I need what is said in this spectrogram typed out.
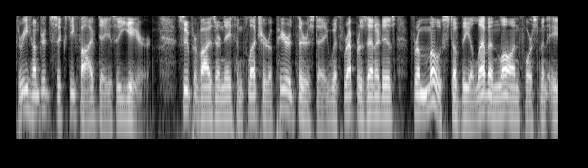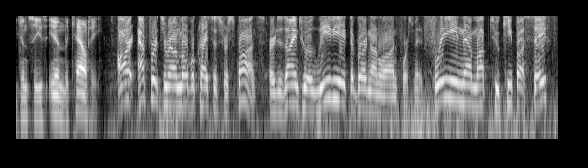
365 days a year. Supervisor Nathan Fletcher appeared Thursday with representatives from most of the 11 law enforcement agencies in the county. Our efforts around mobile crisis response are designed to alleviate the burden on law enforcement, freeing them up to keep us safe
